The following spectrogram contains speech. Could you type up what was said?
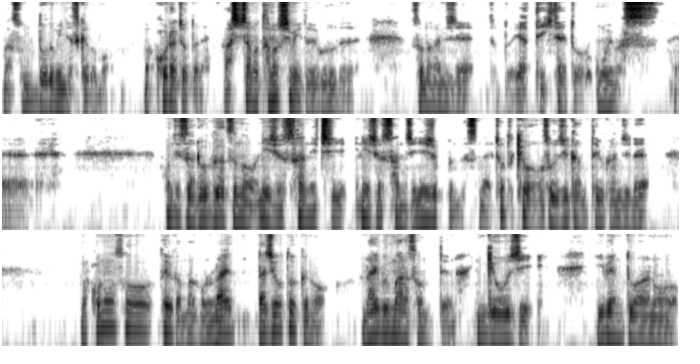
まあ、そのどうでもいいんですけども。まあ、これはちょっとね、明日の楽しみということで、そんな感じで、ちょっとやっていきたいと思います。えー本日は6月の23日、23時20分ですね。ちょっと今日は遅い時間という感じで、まあ、この放送というか、まあ、このララジオトークのライブマラソンっていうね、行事、イベントは、あの、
